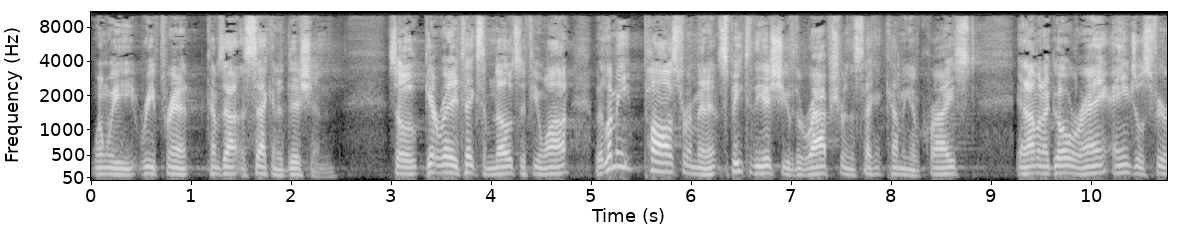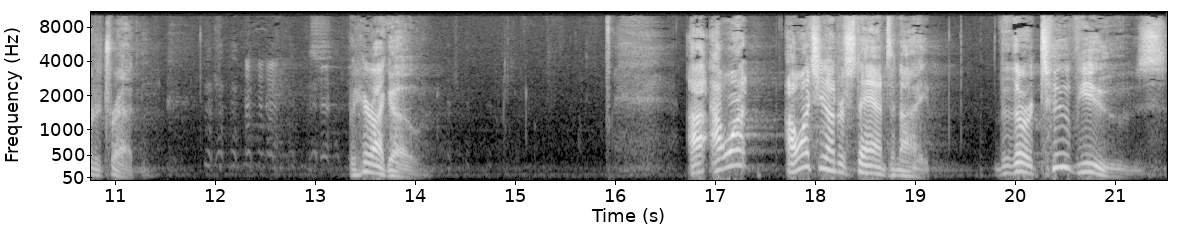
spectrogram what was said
when we reprint, comes out in the second edition. So get ready to take some notes if you want. But let me pause for a minute, speak to the issue of the rapture and the second coming of Christ, and I'm going to go where angels fear to tread. But here I go. I, I, want, I want you to understand tonight that there are two views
